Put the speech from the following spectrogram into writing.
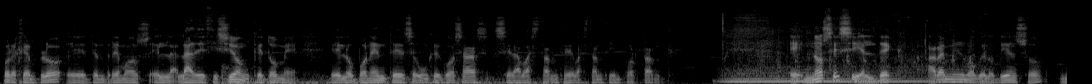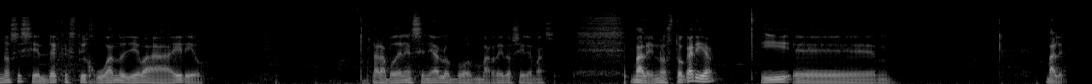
por ejemplo, eh, tendremos la decisión que tome el oponente según qué cosas será bastante, bastante importante. Eh, no sé si el deck, ahora mismo que lo pienso, no sé si el deck que estoy jugando lleva aéreo. Para poder enseñar los bombarderos y demás. Vale, nos tocaría y... Eh, Vale,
